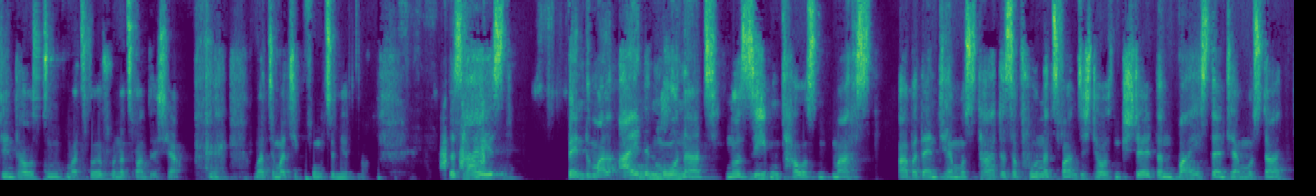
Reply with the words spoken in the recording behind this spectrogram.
10.000 mal 12, 120, ja. Mathematik funktioniert noch. Das heißt, wenn du mal einen Monat nur 7.000 machst, aber dein Thermostat ist auf 120.000 gestellt, dann weiß dein Thermostat,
